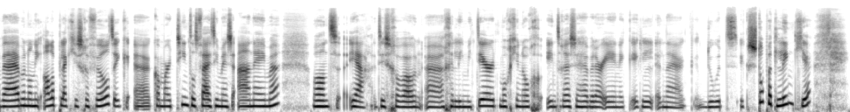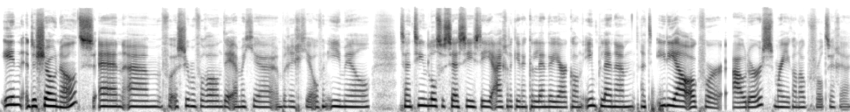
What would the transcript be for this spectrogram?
We hebben nog niet alle plekjes gevuld. Ik uh, kan maar 10 tot 15 mensen aannemen. Want ja, het is gewoon uh, gelimiteerd. Mocht je nog interesse hebben daarin, ik, ik, nou ja, ik, doe het, ik stop het linkje in de show notes. En um, stuur me vooral een DM'tje, een berichtje of een e-mail. Het zijn 10 losse sessies die je eigenlijk in een kalenderjaar kan inplannen. Het ideaal ook voor ouders, maar je kan ook voor bijvoorbeeld zeggen,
